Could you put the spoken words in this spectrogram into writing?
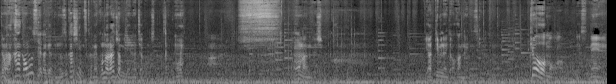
でもなかなか音声だけだと難しいんですかね。このラジオみたいになっちゃうかもしれませんね。はい。どうなんでしょうか。やってみないとわかんないんですけれども。今日もですね、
